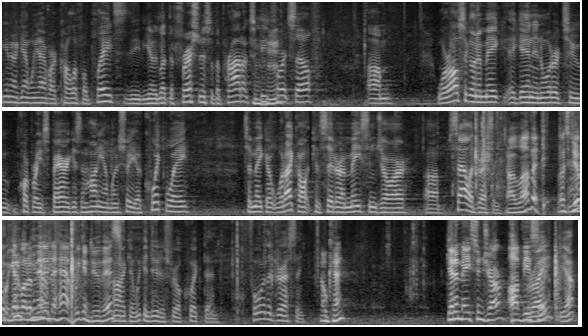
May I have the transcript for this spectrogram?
you know, again, we have our colorful plates. The, you know, let the freshness of the product speak Mm-hmm. for itself. Um, we're also going to make, again, in order to incorporate asparagus and honey, I'm going to show you a quick way to make a, what I call consider a mason jar uh, salad dressing. I love it. Let's And do I it. We got about a minute know- and a half. We can do this. All right, okay, we can do this real quick then. for the dressing. Okay. Get a mason jar, obviously. Right? Yep.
